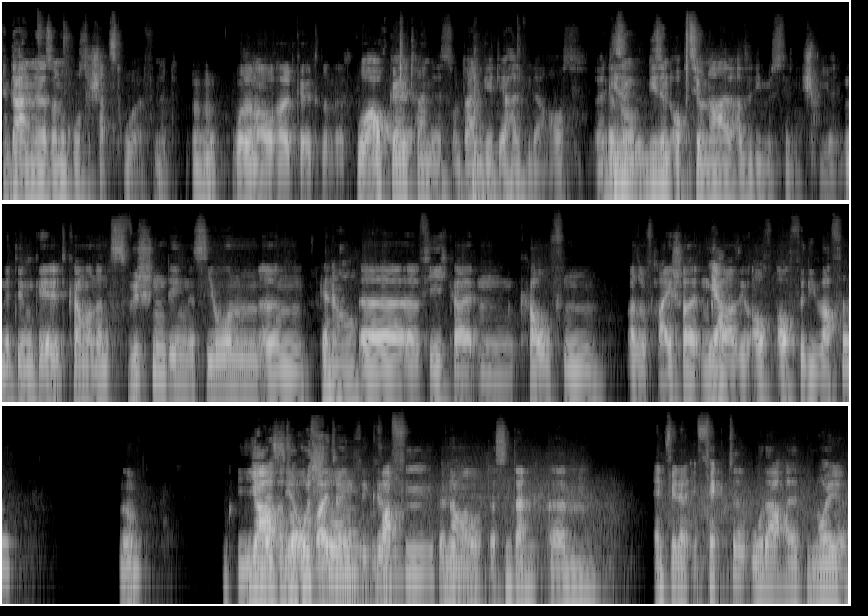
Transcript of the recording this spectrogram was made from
dann äh, so eine große Schatztruhe öffnet, Mhm. Wo dann auch halt Geld drin ist. wo auch Geld drin ist und dann geht ihr halt wieder raus. Äh, die, Genau. sind, die sind optional, also die müsst ihr nicht spielen. Mit dem Geld kann man dann zwischen den Missionen ähm, Genau. äh, Fähigkeiten kaufen, also freischalten Ja. quasi, auch, auch für die Waffe. Ne? Die ja, also Rüstung. Waffen, genau. Genau. Das sind dann ähm, entweder Effekte oder halt neue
